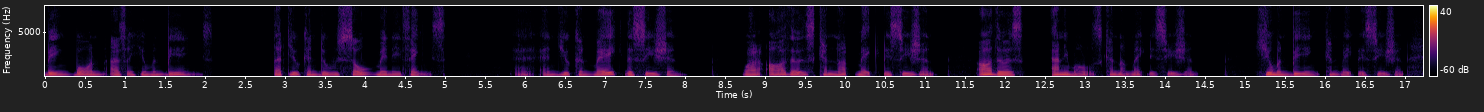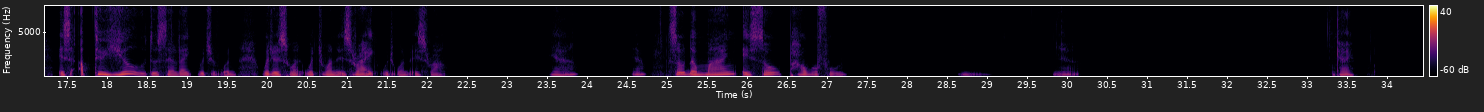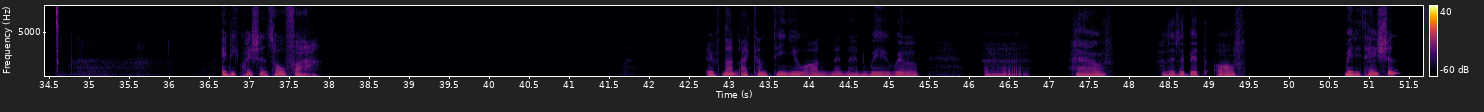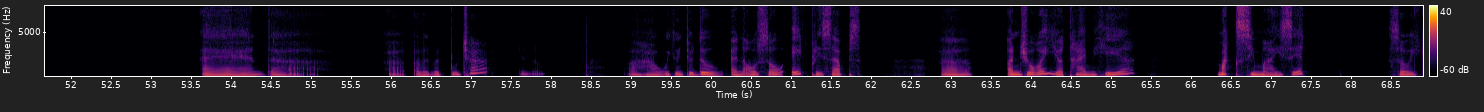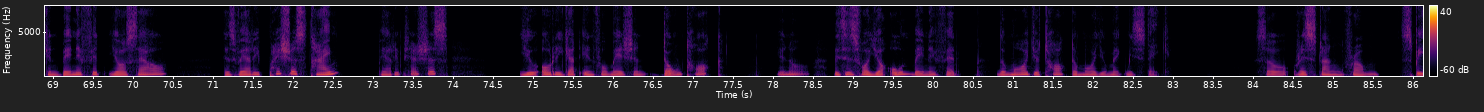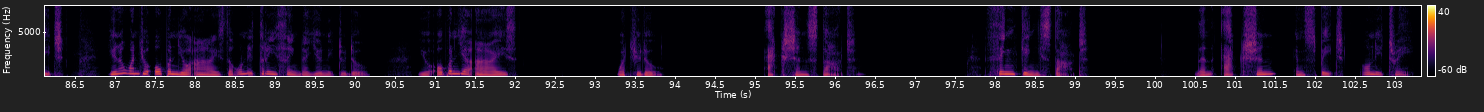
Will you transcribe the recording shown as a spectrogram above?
being born as a human beings that you can do so many things and you can make decision while others cannot make decision. Others animals cannot make decision. Human being can make decision. It's up to you to select which one which is one which one is right which one is wrong yeah yeah. So the mind is so powerful. Mm. yeah. Okay. Any questions so far? If not, I continue on and then we will uh, have a little bit of meditation and uh, uh, a little bit puja, you know, uh, how we're going to do. And also eight precepts. Uh, enjoy your time here, maximize it so you can benefit yourself. It's very precious time very precious. You already got information. Don't talk. You know, this is for your own benefit. The more you talk, the more you make mistake. So restrain from speech. You know, when you open your eyes, the only three things that you need to do. You open your eyes, what you do? Action start. Thinking start. Then action and speech. Only three.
